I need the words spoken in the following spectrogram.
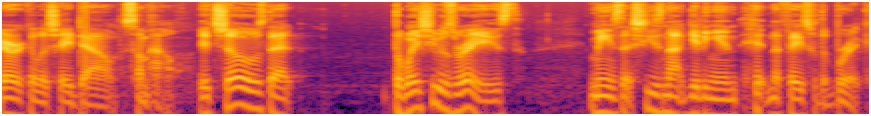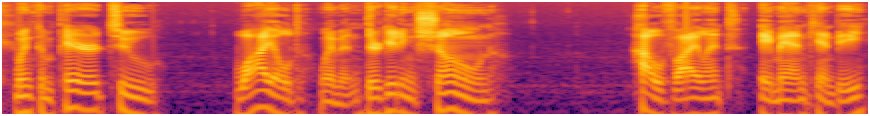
Erica Leshai down somehow. It shows that the way she was raised means that she's not getting in, hit in the face with a brick. When compared to wild women, they're getting shown how violent a man can be.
